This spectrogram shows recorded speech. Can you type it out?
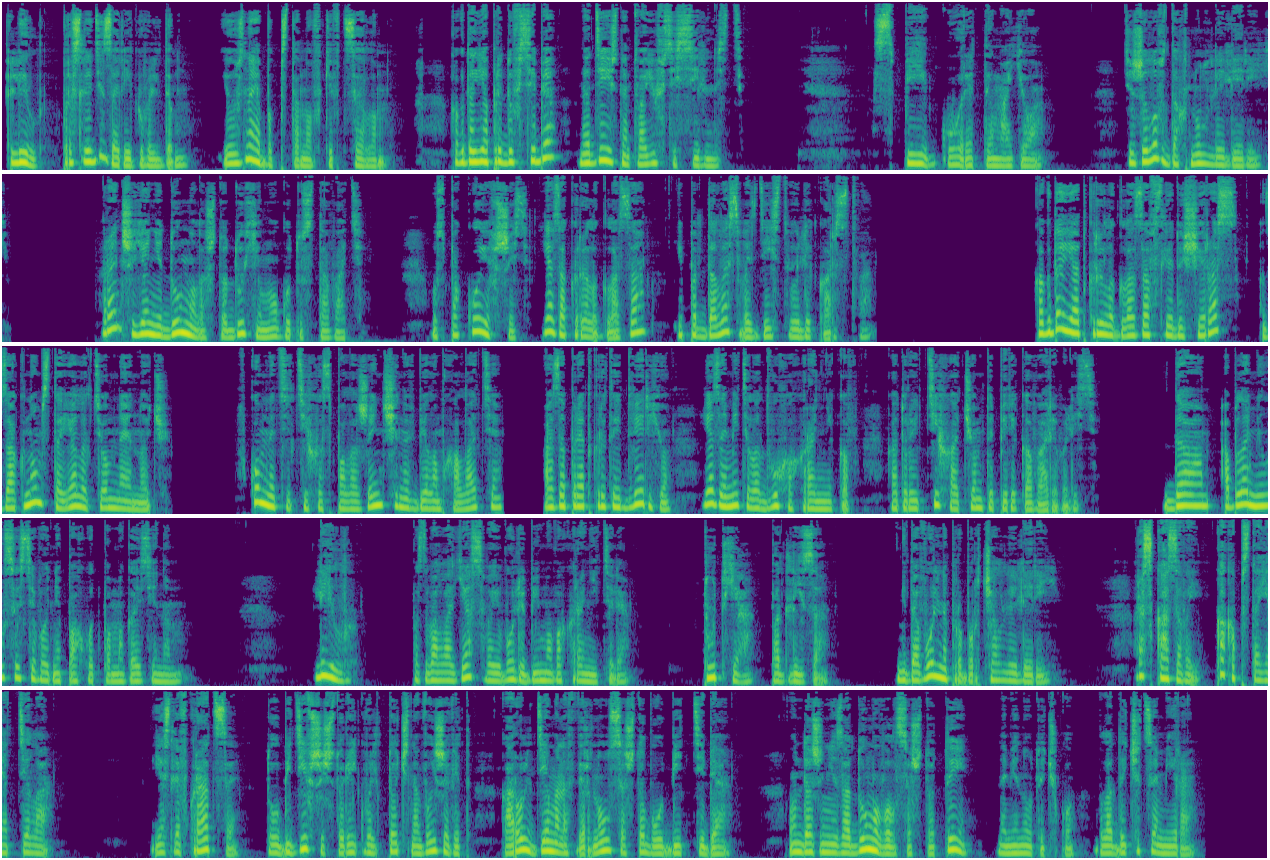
«Лил, проследи за Ригвальдом и узнай об обстановке в целом. Когда я приду в себя, надеюсь на твою всесильность. Спи, горе ты мое. Тяжело вздохнул Лилерий. Раньше я не думала, что духи могут уставать. Успокоившись, я закрыла глаза и поддалась воздействию лекарства. Когда я открыла глаза в следующий раз, за окном стояла темная ночь. В комнате тихо спала женщина в белом халате, а за приоткрытой дверью я заметила двух охранников, которые тихо о чем-то переговаривались. Да, обломился сегодня поход по магазинам. «Лил!» — позвала я своего любимого хранителя. «Тут я, подлиза!» — недовольно пробурчал Лилерий. «Рассказывай, как обстоят дела?» Если вкратце, то, убедившись, что Ригвальд точно выживет, король демонов вернулся, чтобы убить тебя. Он даже не задумывался, что ты, на минуточку, владычица мира.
